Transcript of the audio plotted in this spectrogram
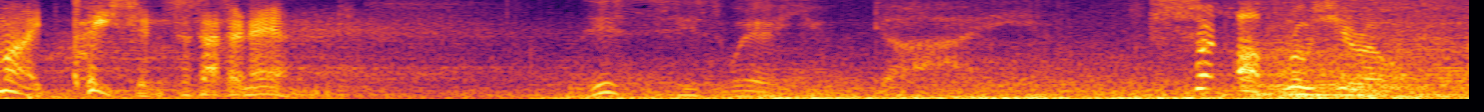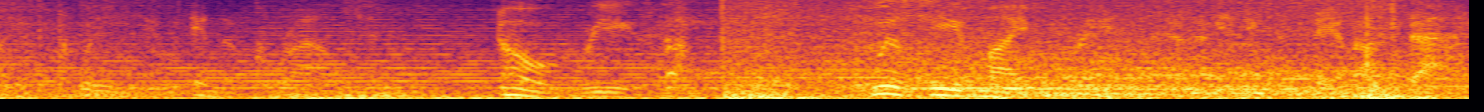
My patience is at an end. This is where you die. Shut up, Roshiro! I'm putting you in the ground. Oh, really? We'll see if my friend has anything to say about that.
